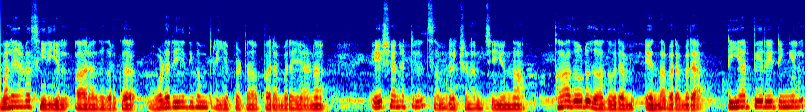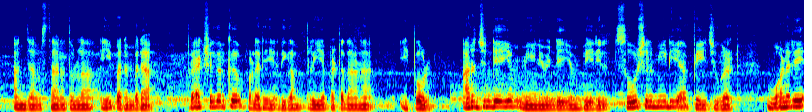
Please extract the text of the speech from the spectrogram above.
മലയാള സീരിയൽ ആരാധകർക്ക് വളരെയധികം പ്രിയപ്പെട്ട പരമ്പരയാണ് ഏഷ്യാനെറ്റിൽ സംപ്രേക്ഷണം ചെയ്യുന്ന കാതോട് കാതോരം എന്ന പരമ്പര. ടി ആർ പി റേറ്റിംഗിൽ അഞ്ചാം സ്ഥാനത്തുള്ള ഈ പരമ്പര പ്രേക്ഷകർക്ക് വളരെയധികം പ്രിയപ്പെട്ടതാണ്. ഇപ്പോൾ അർജുന്റെയും മീനുവിന്റെയും പേരിൽ സോഷ്യൽ മീഡിയ പേജുകൾ വളരെ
